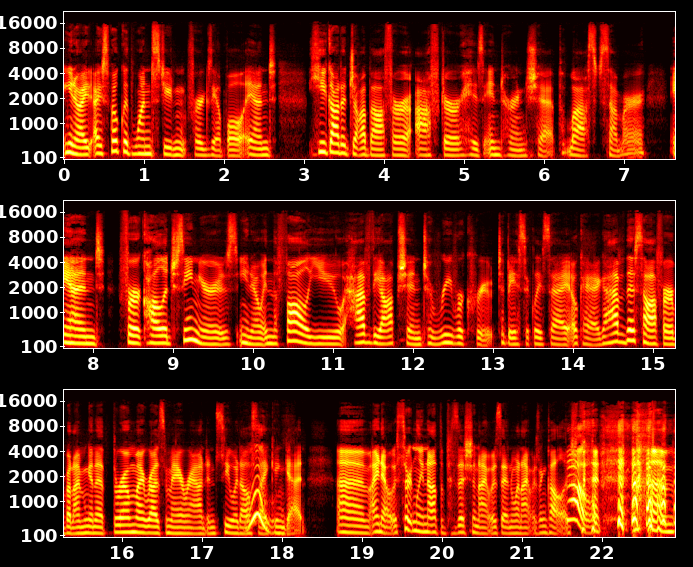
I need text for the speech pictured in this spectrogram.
You know, I, I spoke with one student, for example, and he got a job offer after his internship last summer. And for college seniors, you know, in the fall, you have the option to re recruit to basically say, okay, I have this offer, but I'm going to throw my resume around and see what else I can get. Um, I know it's certainly not the position I was in when I was in college. No. but, um,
